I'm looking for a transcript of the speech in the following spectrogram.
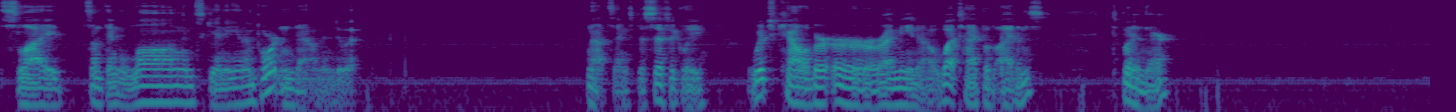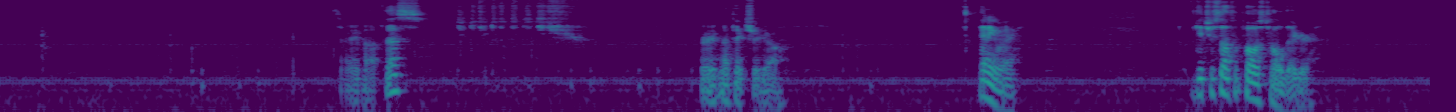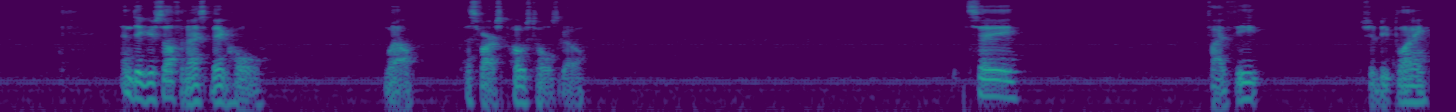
slide something long and skinny and important down into it. Not saying specifically which caliber, or I mean, uh, what type of items to put in there. About this. Where did my picture go? Anyway, get yourself a post hole digger and dig yourself a nice big hole. Well, as far as post holes go. Say five feet should be plenty.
